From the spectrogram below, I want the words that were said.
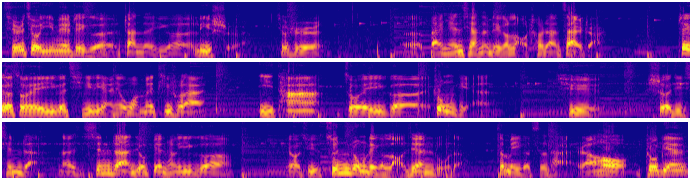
其实就是因为这个站的一个历史，就是呃百年前的这个老车站在这儿，这个作为一个起点，就我们也提出来，以它作为一个重点去设计新站，那新站就变成一个要去尊重这个老建筑的这么一个姿态，然后周边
